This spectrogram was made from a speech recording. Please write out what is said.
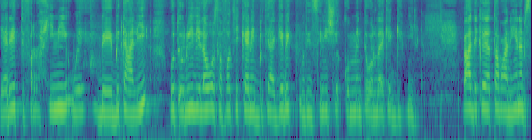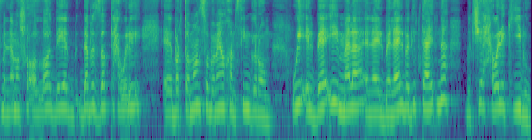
يا ريت تفرحيني بتعليق وتقولي لي لو وصفاتي كانت بتعجبك. ما تنسينيش ال comment وال like الجميل. بعد كده طبعا هنا بسم الله ما شاء الله ديت ده بالظبط حوالي آه، برطمان 750 جرام. والباقي ملا العلبه دي بتاعتنا بتشيل حوالي كيلو.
